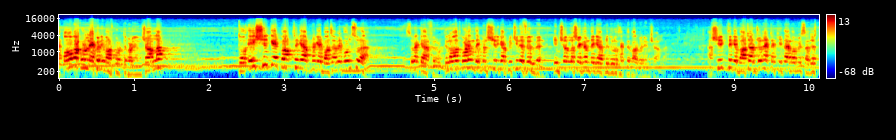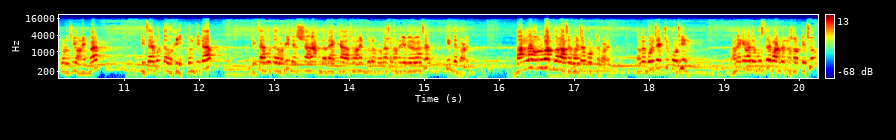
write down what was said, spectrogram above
এত অবাক করলে এখনই মাফ করতে পারেন, ইনশাআল্লাহ। তো এই শিরকের পাপ থেকে আপনাকে বাঁচাবে কোন সূরা? সূরা কাফিরুন। তেলাওয়াত করেন, দেখবেন শিরক আপনি চিনে ফেলবেন। ইনশাআল্লাহ সেখান থেকে আপনি দূরে থাকতে পারবেন, ইনশাআল্লাহ। শিরক থেকে বাঁচার জন্য একটা কিতাব আমি সাজেস্ট করেছি অনেকবার। কিতাবুত তাওহীদ। কোন কিতাব? কিতাবুত তাওহীদের শারাহ বা ব্যাখ্যা আছে অনেকগুলো প্রকাশনা থেকে বের হয়েছে। কিনতে পারেন। বাংলায় অনুবাদ করা আছে বইটা পড়তে পারেন। তবে বইটা একটু কঠিন। অনেকে হয়তো বুঝতে পারবেন না সবকিছু।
